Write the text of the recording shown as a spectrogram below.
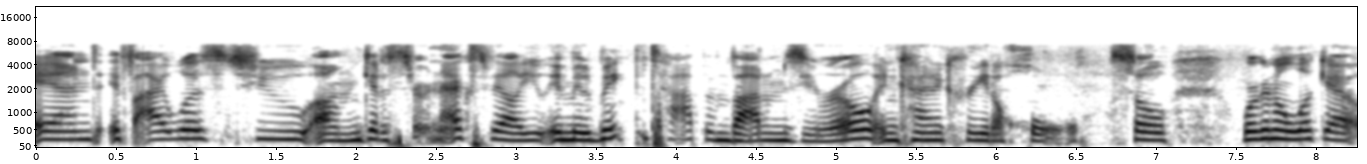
And if I was to um, get a certain x value, it would make the top and bottom zero and kind of create a hole. So we're going to look at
